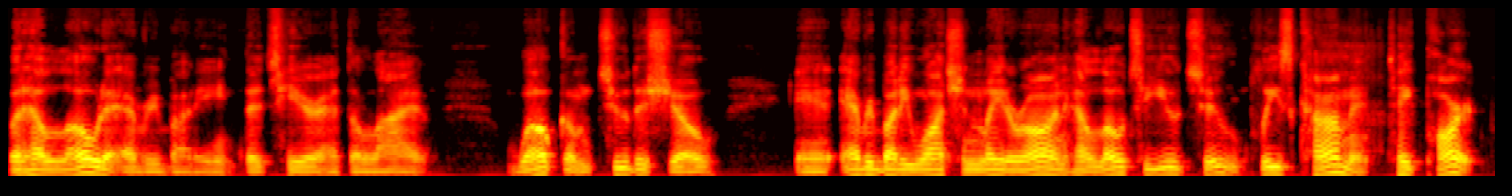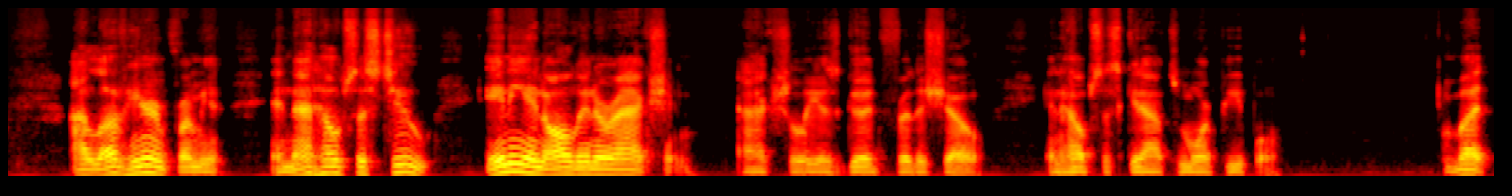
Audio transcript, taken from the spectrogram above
But hello to everybody that's here at the live. Welcome to the show. And everybody watching later on, hello to you too. Please comment, take part. I love hearing from you, and that helps us too. Any and all interaction actually is good for the show and helps us get out to more people. But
